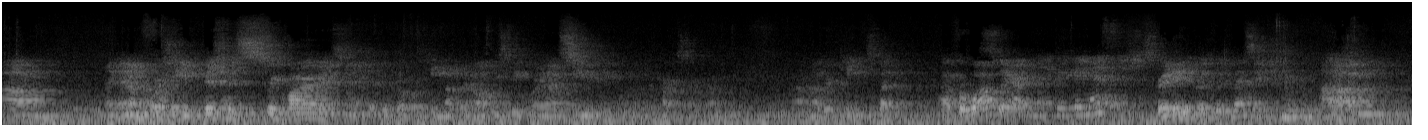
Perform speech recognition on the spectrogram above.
Um, and then unfortunately, business requirements meant that the team up, and all these people are now senior people in other parts of um, other teams. But uh, for a while there, And a good, good message. straight into good, good message. Um,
